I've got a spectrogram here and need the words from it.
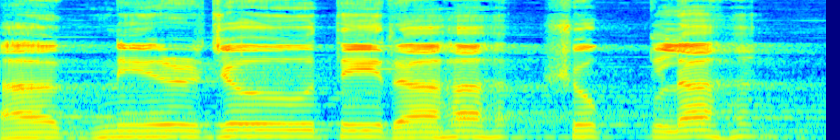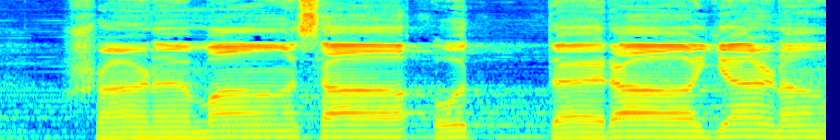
अग्निर्ज्योतिरः शुक्ल क्षणमासा उत्तरायणं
